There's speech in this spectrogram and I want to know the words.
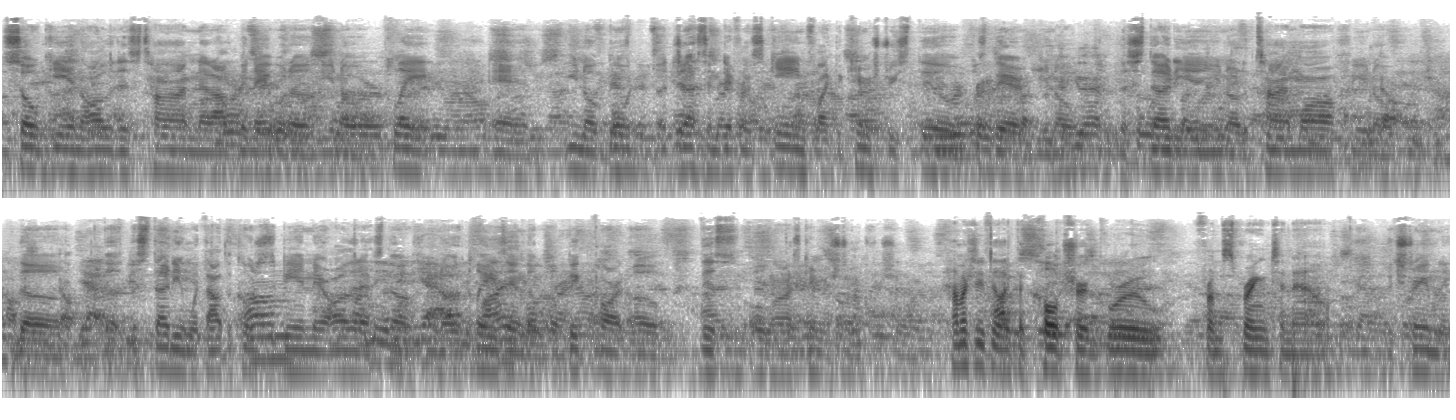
soak in all of this time that I've been able to, you know, play and, you know, go adjusting different schemes, like the chemistry still was there. You know, the studying, you know, the time off, you know, the the, the studying without the coaches being there, all of that stuff. You know, it plays in a, a big part of this O-line's chemistry for sure. How much do you feel like the culture grew from spring to now? extremely.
